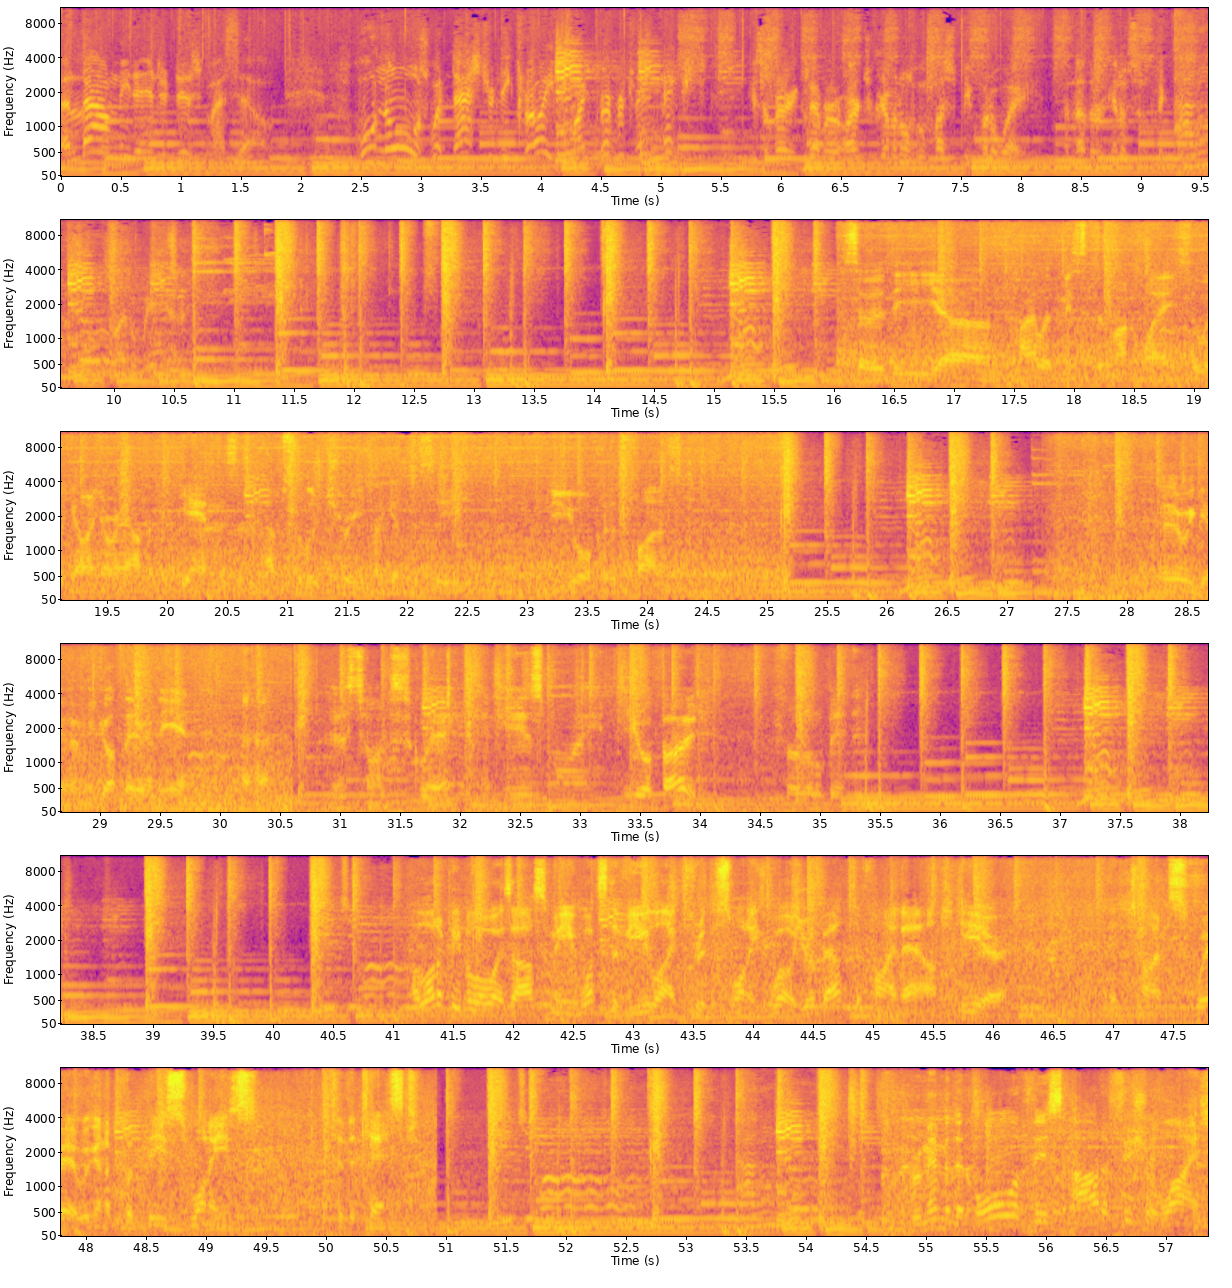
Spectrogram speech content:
Allow me to introduce myself. Who knows what dastardly crime he might perpetrate next? He's a very clever arch criminal who must be put away. Another innocent victim of the suicidal maniac. So the uh, pilot missed the runway, so we're going around again. This is an absolute treat. I get to see New York at its finest. We. Got there in the end. There's Times Square, and here's my new abode for a little bit. A lot of people always ask me, what's the view like through the Swannies? Well, you're about to find out here at Times Square. We're going to put these Swannies to the test. Remember that all of this artificial light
